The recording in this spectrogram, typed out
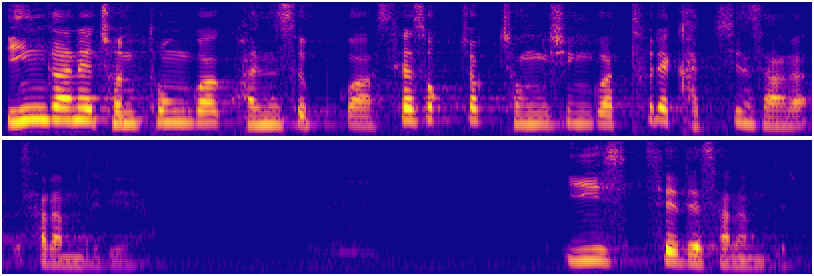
인간의 전통과 관습과 세속적 정신과 틀에 갇힌 사람들이에요. 이 세대 사람들이에요.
